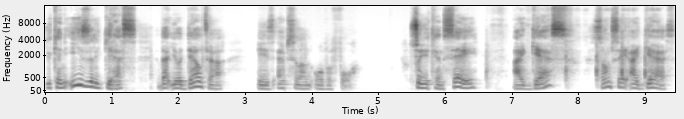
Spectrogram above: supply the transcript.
you can easily guess that your delta is epsilon over 4. So you can say, I guess some say I guess,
